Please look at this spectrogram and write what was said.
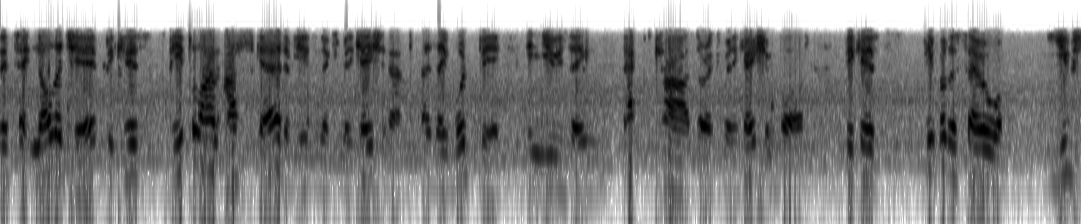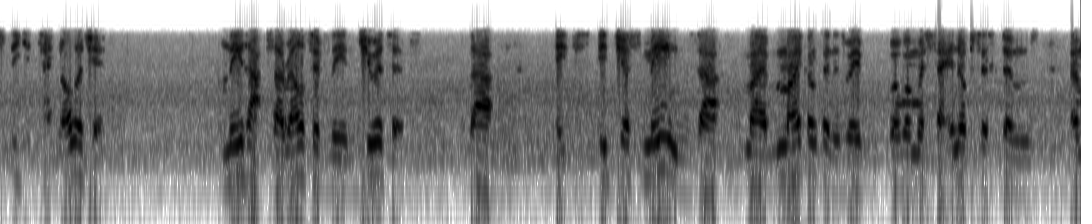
the technology because people aren't as scared of using a communication app as they would be in using PECS cards or a communication board because people are so used to technology. And these apps are relatively intuitive that it's it just means that my my concern is we when we're setting up systems and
